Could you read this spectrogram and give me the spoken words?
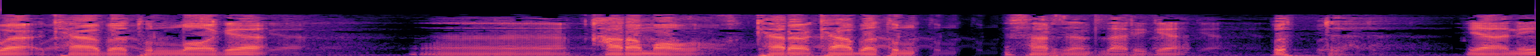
va kabatullohga e, qaramoq kabatul farzandlariga o'tdi. Ya'ni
